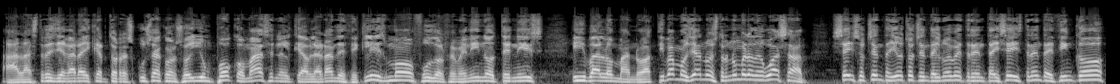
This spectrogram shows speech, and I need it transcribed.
A las 3 llegará Iker Torrescusa con su hoy un poco más en el que hablarán de ciclismo, fútbol femenino, tenis y balonmano. Activamos ya nuestro número de WhatsApp 688 89 36 35.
